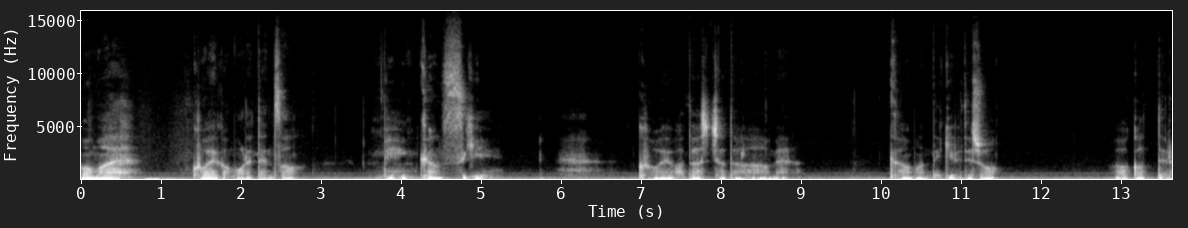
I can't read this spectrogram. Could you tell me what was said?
お前声が漏れてんぞ敏感すぎ声は出しちゃダメ。我慢できるでしょ？わかってる。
